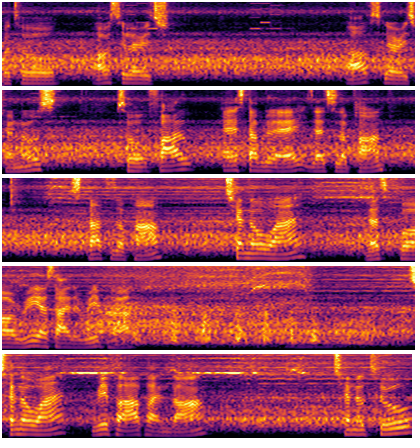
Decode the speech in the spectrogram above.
go to auxiliary auxiliary channels. So 5 SWA, that's the pump. Start the pump. Channel 1, that's for rear side ripper. Channel 1, ripper up and down. Channel 2,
